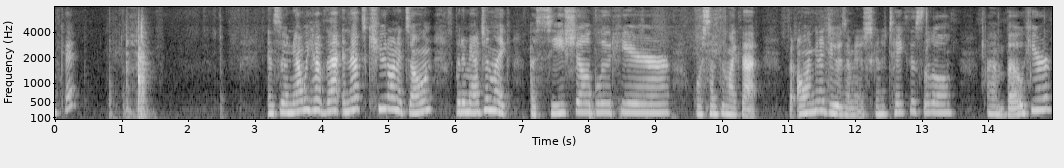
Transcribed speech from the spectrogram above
Okay. And so now we have that, and that's cute on its own, but imagine like a seashell glued here or something like that. But all I'm going to do is I'm just going to take this little um, bow here.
